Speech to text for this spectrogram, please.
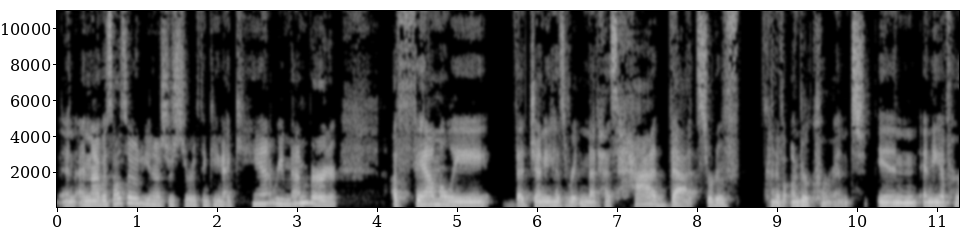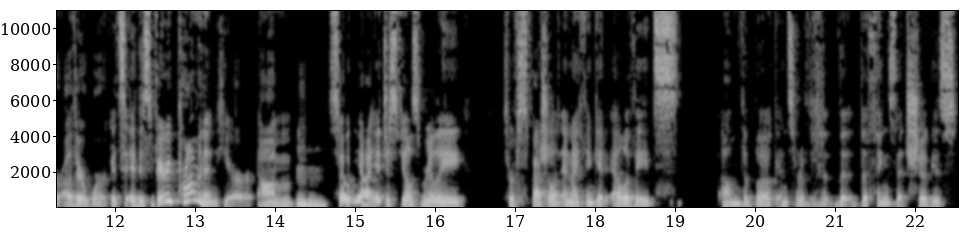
and and I was also, you know, just sort of thinking I can't remember a family that Jenny has written that has had that sort of kind of undercurrent in any of her other work. It's it is very prominent here. Um, mm-hmm. So yeah, it just feels really sort of special, and, and I think it elevates um, the book and sort of the, the, the things that Shug is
